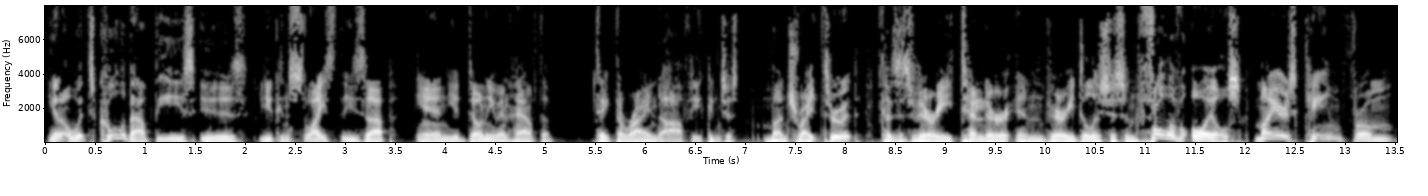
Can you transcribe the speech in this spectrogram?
you know what's cool about these is you can slice these up and you don't even have to take the rind off. You can just munch right through it because it's very tender and very delicious and full of oils. Meyers came from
